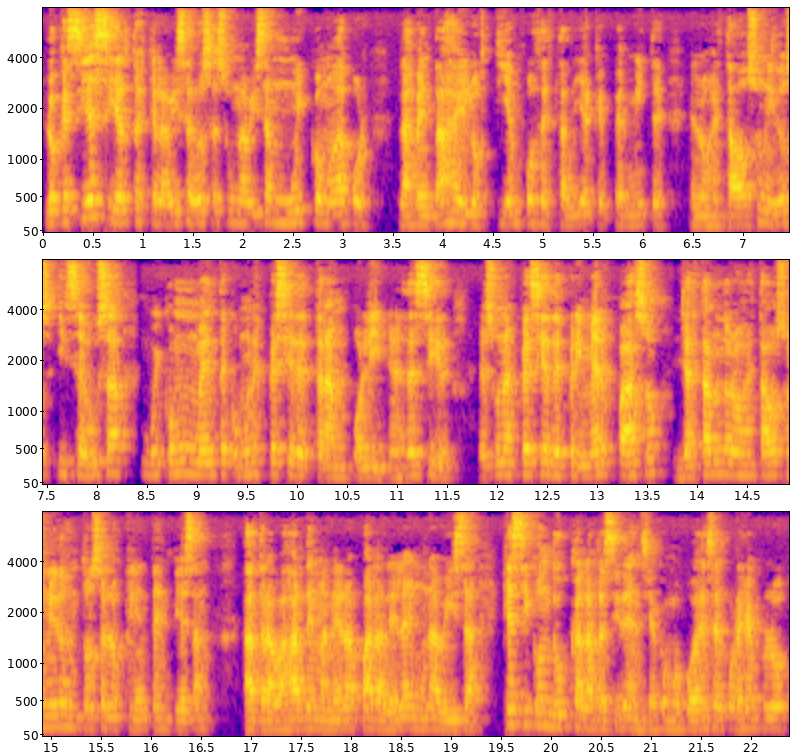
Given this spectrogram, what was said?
Lo que sí es cierto es que la visa 2 es una visa muy cómoda por las ventajas y los tiempos de estadía que permite en los Estados Unidos y se usa muy comúnmente como una especie de trampolín, es decir, es una especie de primer paso, ya estando en los Estados Unidos, entonces los clientes empiezan a trabajar de manera paralela en una visa que sí conduzca a la residencia, como pueden ser, por ejemplo,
